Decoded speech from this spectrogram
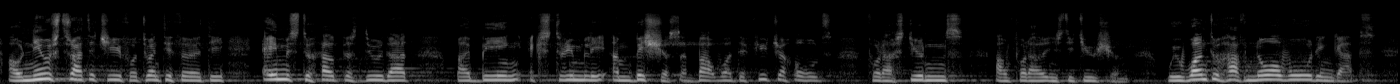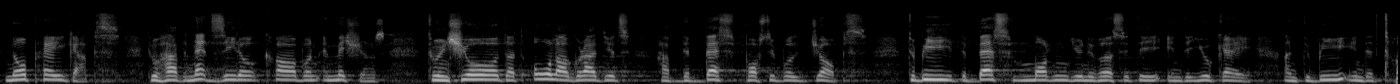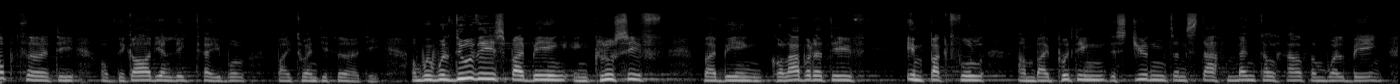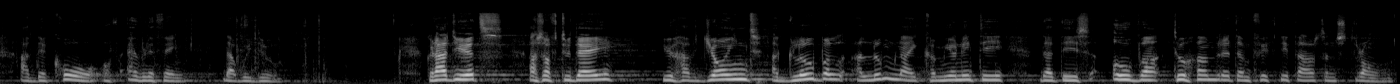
Our new strategy for 2030 aims to help us do that by being extremely ambitious about what the future holds for our students and for our institution. We want to have no awarding gaps, no pay gaps, to have net zero carbon emissions, to ensure that all our graduates have the best possible jobs, to be the best modern university in the UK, and to be in the top 30 of the Guardian League table by 2030. And we will do this by being inclusive, by being collaborative, impactful, and by putting the student and staff mental health and well-being at the core of everything that we do. Graduates, as of today, you have joined a global alumni community that is over 250,000 strong.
